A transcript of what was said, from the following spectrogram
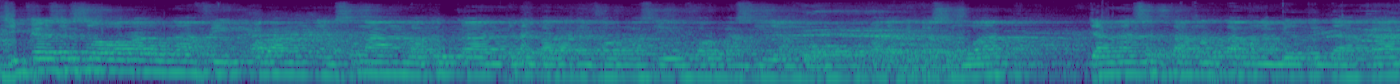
Jika seseorang munafik Orang yang senang melakukan penyebaran informasi-informasi yang bohong kepada kita semua Jangan serta-merta mengambil tindakan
